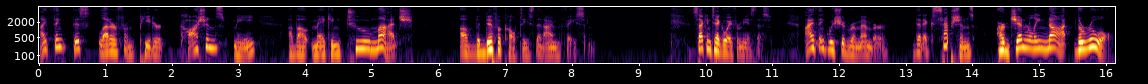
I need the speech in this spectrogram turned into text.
I think this letter from Peter cautions me about making too much of the difficulties that I'm facing. Second takeaway for me is this I think we should remember that exceptions are generally not the rule.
